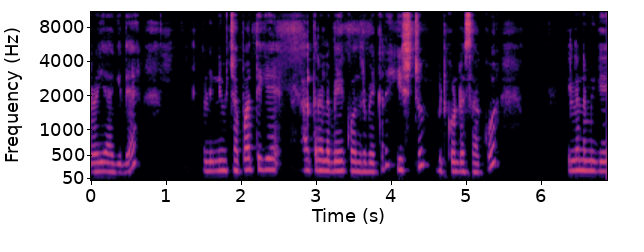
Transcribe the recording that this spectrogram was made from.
ಡ್ರೈ ಆಗಿದೆ. ನೋಡಿ ನೀವು ಚಪಾತಿಗೆ ಆ ಥರ ಎಲ್ಲ ಬೇಕು ಅಂದರೆ ಬೇಕಾದ್ರೆ ಇಷ್ಟು ಬಿಟ್ಕೊಂಡ್ರೆ ಸಾಕು. ಇಲ್ಲ ನಮಗೆ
